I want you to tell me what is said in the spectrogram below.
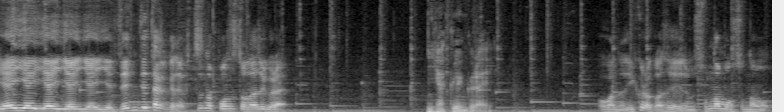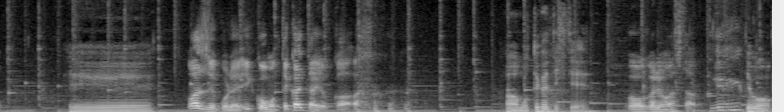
いやいやいやいやいやいや全然高くない。普通のポン酢と同じぐらい。200円ぐらい。わかんない。いくらか忘れたけどでもそんなもんそんなもん。へえマジでこれ1個持って帰ってあげようか。あ持って帰ってきて。わかりました。でも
